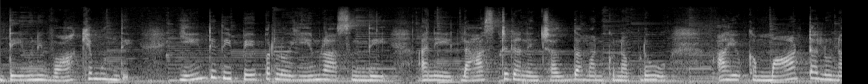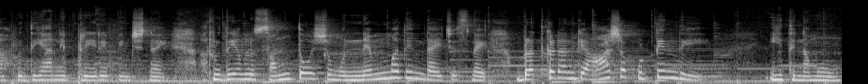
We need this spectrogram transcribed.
దేవుని వాక్యం ఉంది. ఏంటిది పేపర్లో ఏం రాసింది అని లాస్ట్గా నేను చదువుదాం అనుకున్నప్పుడు ఆ యొక్క మాటలు నా హృదయాన్ని ప్రేరేపించినాయి. ఆ హృదయంలో సంతోషము నెమ్మదిని దయచేసినాయి. బ్రతకడానికి ఆశ పుట్టింది. ఈ దినము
